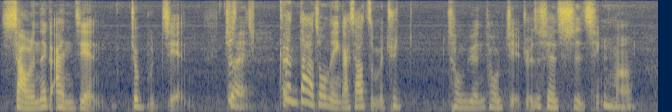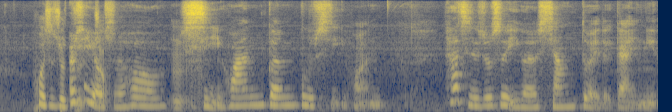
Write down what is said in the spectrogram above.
少了那个案件就不见。对，更大众的应该是要怎么去从源头解决这些事情吗？或是就而且有时候喜欢跟不喜欢，它其实就是一个相对的概念。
